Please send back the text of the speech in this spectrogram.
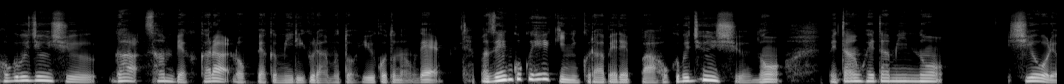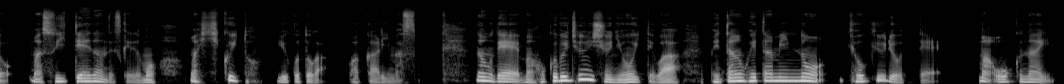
北部準州が300から 600mg ということなので、まあ、全国平均に比べれば北部準州のメタンフェタミンの使用量、まあ、推定なんですけれども、まあ、低いということがわかります。なので、まあ、北部準州においては、メタンフェタミンの供給量って、まあ、多くない、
